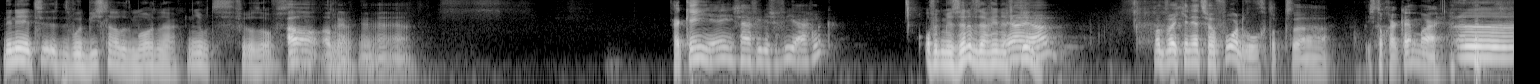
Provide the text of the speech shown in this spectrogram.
Nee, nee, het, het woord slaat de moordenaar, niet op het filosofische. Oh, oké. Ja. Ja, ja, Herken je zijn filosofie eigenlijk? Of ik mezelf daarin herken? Ja, ja. Want wat je net zo voordroeg, dat uh, is toch herkenbaar? Uh,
